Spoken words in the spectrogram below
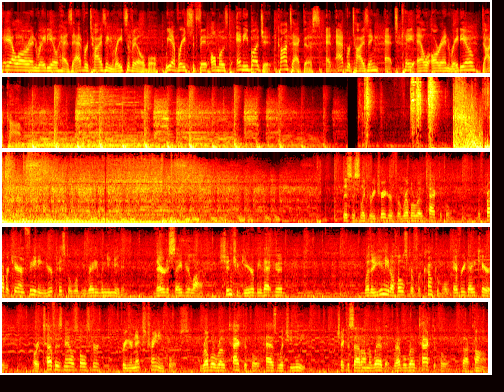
KLRN Radio has advertising rates available. We have rates to fit almost any budget. Contact us at advertising at klrnradio.com. This is Slickery Trigger for Rebel Road Tactical. With proper care and feeding, your pistol will be ready when you need it, there to save your life. Shouldn't your gear be that good? Whether you need a holster for comfortable everyday carry or a tough as nails holster for your next training course, Rebel Road Tactical has what you need. Check us out on the web at rebelroadtactical.com.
